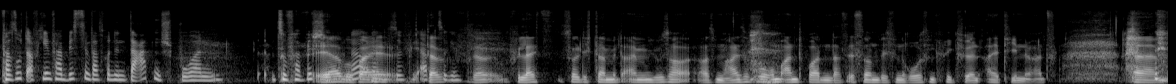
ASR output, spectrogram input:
versucht auf jeden Fall ein bisschen was von den Datenspuren zu verwischen, ja, ne, wobei, ne? so viel abzugeben. Da, da, vielleicht sollte ich da mit einem User aus dem Heise-Forum antworten, das ist so ein bisschen Rosenkrieg für IT-Nerds. Ähm,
